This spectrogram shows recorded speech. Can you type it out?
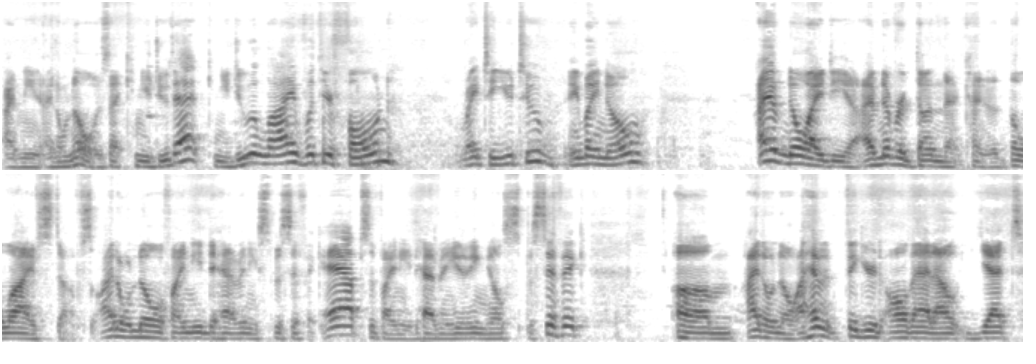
I mean, I don't know. Is that, can you do that? Can you do a live with your phone right to YouTube? Anybody know? I have no idea. I've never done that kind of the live stuff. So I don't know if I need to have any specific apps, if I need to have anything else specific. Um, I don't know. I haven't figured all that out yet.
